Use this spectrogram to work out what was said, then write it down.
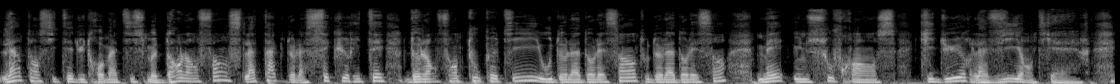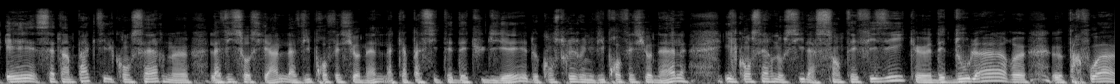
l'intensité du traumatisme dans l'enfance, l'attaque de la sécurité de l'enfant tout petit ou de l'adolescente ou de l'adolescent, mais une souffrance qui dure la vie entière. Et cet impact, il concerne la vie sociale, la vie professionnelle, la capacité d'étudier, de construire une vie professionnelle. Il concerne aussi la santé physique, euh, des douleurs euh, euh, parfois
